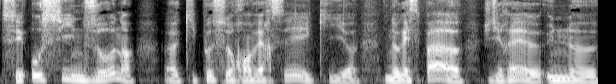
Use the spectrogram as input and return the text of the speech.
c'est aussi une zone qui peut se renverser et qui ne laisse pas, je dirais, une,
